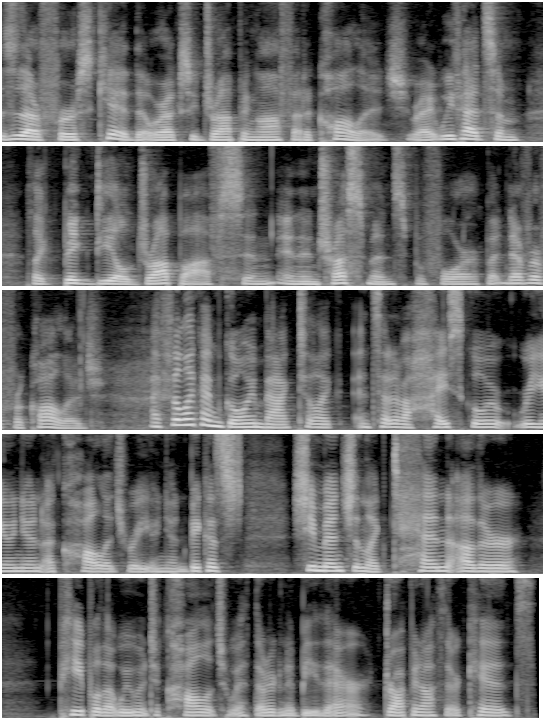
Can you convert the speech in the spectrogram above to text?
this is our first kid that we're actually dropping off at a college right we've had some like big deal drop-offs and, and entrustments before but never for college I feel like I'm going back to like instead of a high school reunion, a college reunion because she mentioned like 10 other people that we went to college with that are going to be there dropping off their kids.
